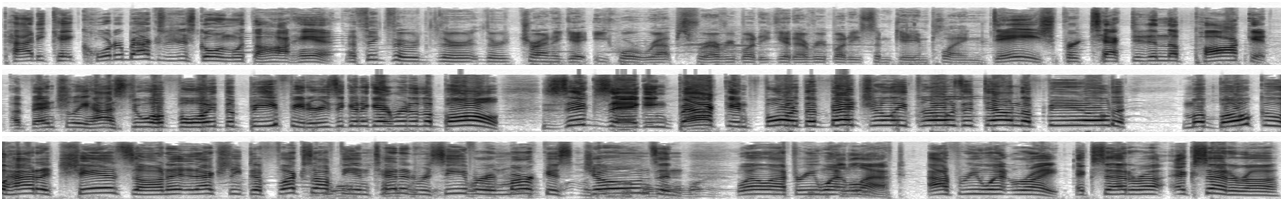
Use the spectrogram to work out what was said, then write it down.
patty cake quarterbacks or just going with the hot hand? I think they're they're they're trying to get equal reps for everybody, get everybody some game playing. Dage protected in the pocket. Eventually has to avoid the beefeater. Is he going to get rid of the ball? Zigzagging back and forth. Eventually throws it down the field. Maboku had a chance on it. It actually deflects off the intended receiver and Marcus Jones. And, well, after he went left, after he went right, etc., etc.,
